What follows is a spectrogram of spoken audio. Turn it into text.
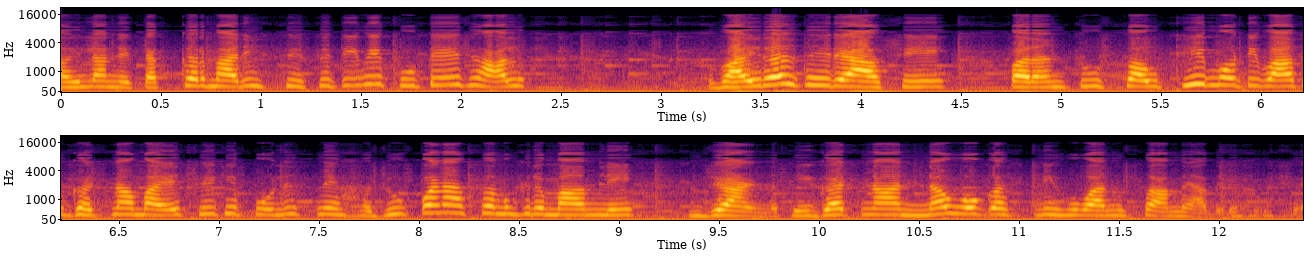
મહિલાને ટક્કર મારી. સીસીટીવી ફૂટેજ હાલ વાયરલ થઈ રહ્યા છે. પરંતુ સૌથી મોટી વાત ઘટનામાં એ છે કે પોલીસને હજુ પણ આ સમગ્ર મામલે જાણ નથી. ઘટના નવ ઓગસ્ટની હોવાનું સામે આવી રહ્યું છે.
